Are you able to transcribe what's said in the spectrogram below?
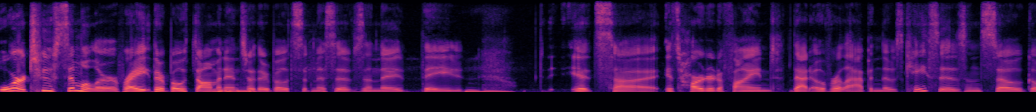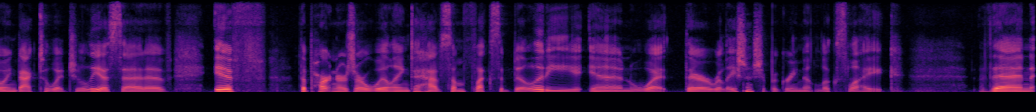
or too similar, right? They're both dominants mm-hmm. or they're both submissives and they they mm-hmm. it's uh it's harder to find that overlap in those cases. And so going back to what Julia said of if the partners are willing to have some flexibility in what their relationship agreement looks like, then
